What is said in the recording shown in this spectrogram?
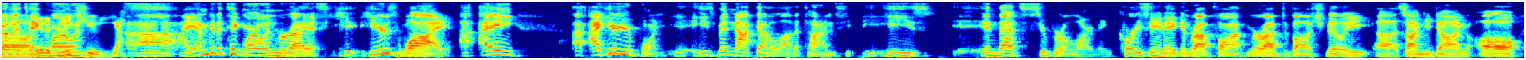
going to oh, take Marlon. Beat you. Yes. Uh, I am going to take Marlon Moraes. He, here's why. I, I I, hear your point. He's been knocked out a lot of times. he's and that's super alarming. Corey Sandhagen, Rob Font, Merab Dvalishvili, uh, Song Yadong all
